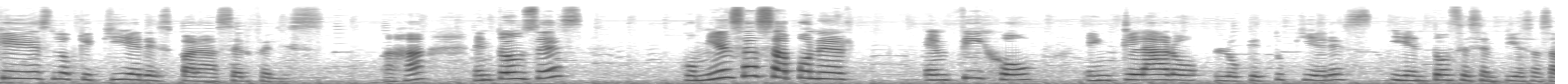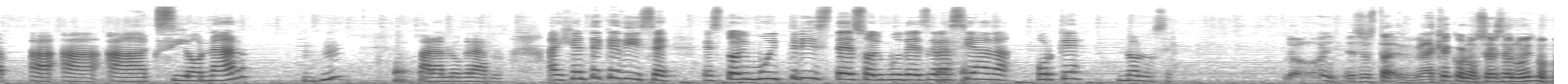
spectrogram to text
¿Qué es lo que quieres para ser feliz? Ajá. Entonces, comienzas a poner en fijo, en claro lo que tú quieres y entonces empiezas a, a- a- a accionar para lograrlo. Hay gente que dice, estoy muy triste, soy muy desgraciada. ¿Por qué? No lo sé. Ay, eso está, hay que conocerse a uno mismo.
